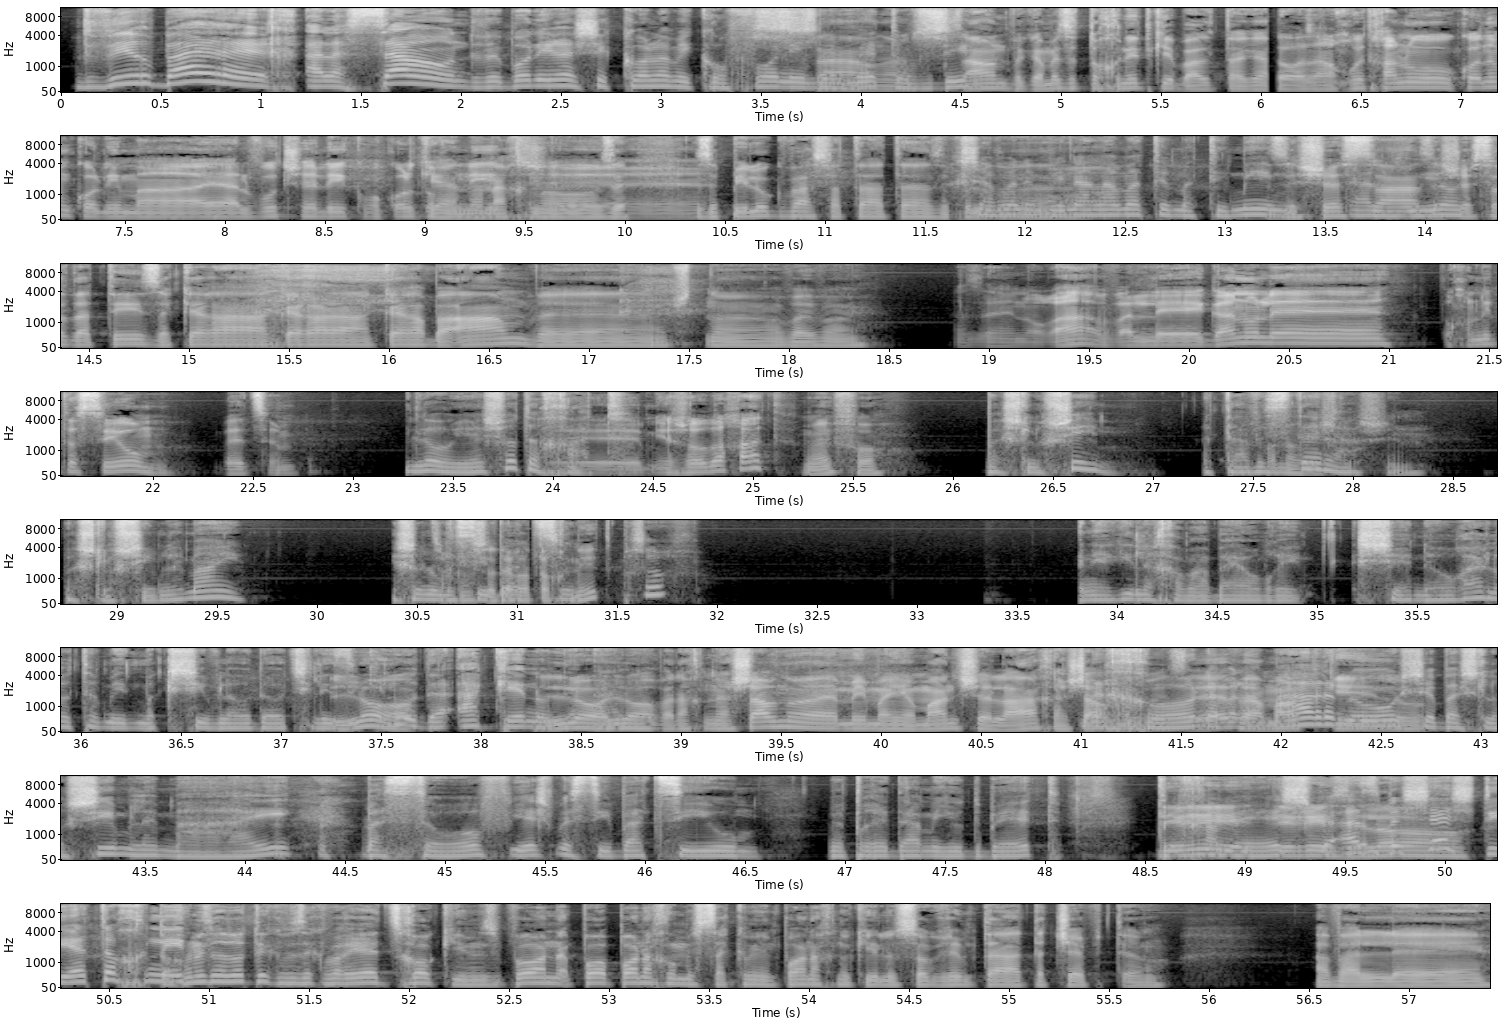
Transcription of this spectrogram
דביר ביירך על הסאונד, ובוא נראה שכל המיקרופונים באמת עובדים. סאונד, וגם איזה תוכנית קיבלת גם. טוב, אז אנחנו התחלנו קודם כל עם ההיעלבות שלי, כמו כל כן, תוכנית. אנחנו- זה פילוג והסתה, אתה, זה פילוג... עכשיו אני מבינה למה אתם מתאימים. זה שסע, זה. שסע דתי, זה קרע, קרע, קרע בעם, ופשוט אוי ואבוי. אז זה נורא, אבל אה, הגענו לתוכנית הסיום בעצם. לא, יש עוד אחת. אה, יש עוד אחת? מאיפה? בשלושים. אתה וסטלה. שלושים? בשלושים למאי. יש לנו צריך מסיבת לסדר סיום. התוכנית בסוף? אני אגיד לך מה הבעיה, עמרי. שנהוראי לא תמיד מקשיב להודעות שלי. זה לא. כאילו הודעה כן, הודעה לא, לא, אבל אנחנו ישבנו אה, עם היומן שלך, ישבנו בזה, נכון, אבל ואמרת אמרנו כאילו... שב-30 למאי, בסוף, יש מסיבת סיום ופרידה מי"ב. תראי, תראי, זה ואז לא... בשש תהיה תוכנית. התוכנית הזאת זה כבר יהיה צחוקים, זה פה, פה, פה אנחנו מסכמים, פה אנחנו כאילו סוגרים את הצ'פטר. אבל... אה,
